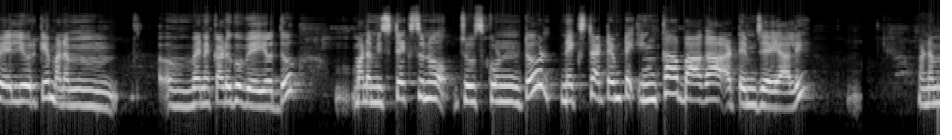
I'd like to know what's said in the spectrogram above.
ఫెయిల్యూర్కే మనం వెనకడుగు వేయొద్దు. మన మిస్టేక్స్ను చూసుకుంటూ నెక్స్ట్ అటెంప్ట్ ఇంకా బాగా అటెంప్ట్ చేయాలి. మనం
